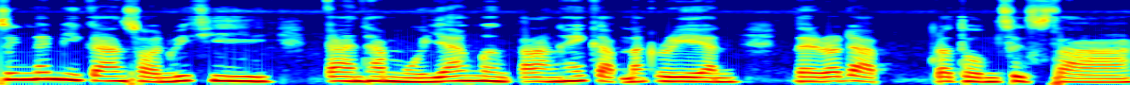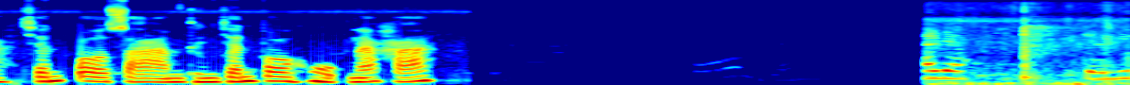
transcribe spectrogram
ซึ่งได้มีการสอนวิธีการทำหมูย่างเมืองตรังให้กับนักเรียน ในระดับประถมศึกษา ชั้นป .3 ถึงชั้นป .6 นะคะ Ada jadi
